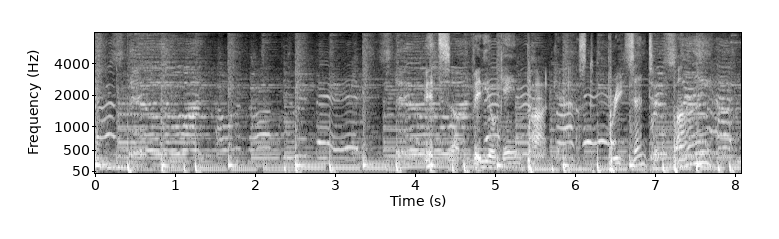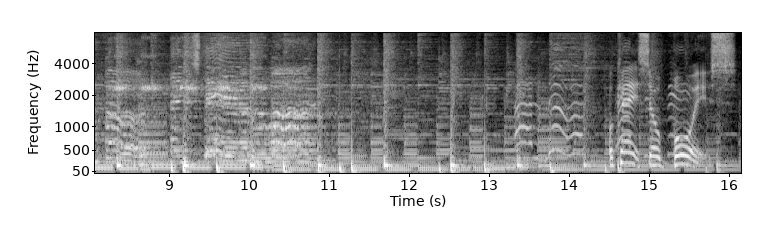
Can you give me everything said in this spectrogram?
You're still the one I wanna talk to in bed. Still It's a video game podcast presented by Okay, so boys.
